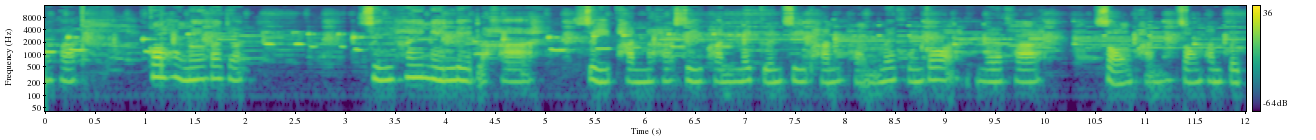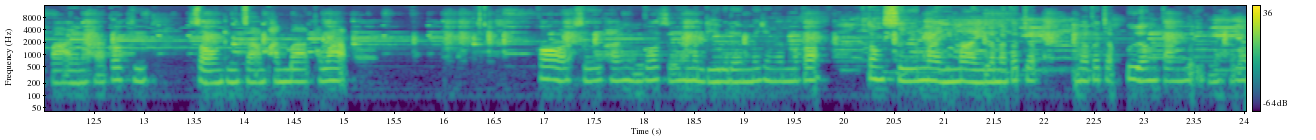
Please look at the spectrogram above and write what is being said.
นะคะ ก็ของแม่ก็จะซื้อให้ในเลทราคาสี่พันนะคะสี่พันไม่เกินสี่พันของแม่คุณก็ในราคาสองพันสองพันปลายๆนะคะ ก็คือสองถึงสามพันบาท เพราะว่า ก็ซื้อครั้งหนึ่งก็ซื้อให้มันดีไปเลย ไม่อย่างนั้นมันก็ ต้องซื้อใหม่ๆแล้วมันก็จะมันก็จะเปลืองตังค์ไปอีกนะคะก็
